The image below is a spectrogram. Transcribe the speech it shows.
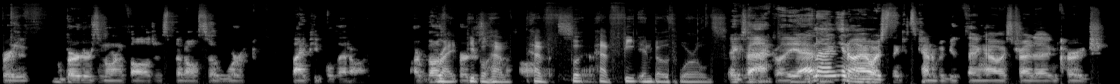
bird, birders and ornithologists, but also work by people that are are both right. People have have yeah. have feet in both worlds. Exactly. Yeah, and I, you know, I always think it's kind of a good thing. I always try to encourage,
